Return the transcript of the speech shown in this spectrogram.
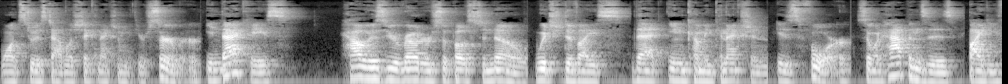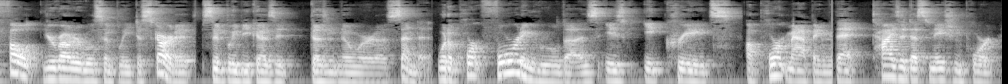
wants to establish a connection with your server. In that case, how is your router supposed to know which device that incoming connection is for? So what happens is, by default, your router will simply discard it, simply because it doesn't know where to send it. What a port forwarding rule does is it creates a port mapping that ties a destination port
